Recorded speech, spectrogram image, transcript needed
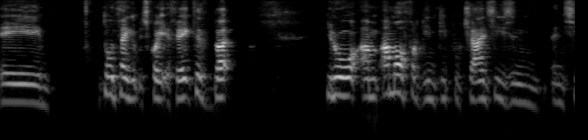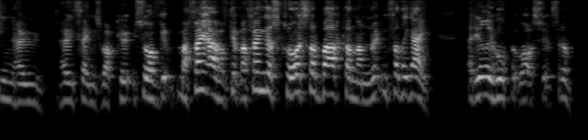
Uh, don't think it was quite effective, but you know, I'm, I'm giving people chances and, and seeing how, how things work out. So I've got my I've got my fingers crossed for Barker, and I'm rooting for the guy. I really hope it works out for him.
